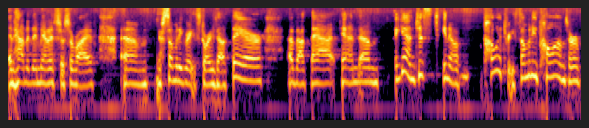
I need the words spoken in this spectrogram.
and how did they manage to survive? Um, there's so many great stories out there about that. And um, again, just, you know, poetry. So many poems are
